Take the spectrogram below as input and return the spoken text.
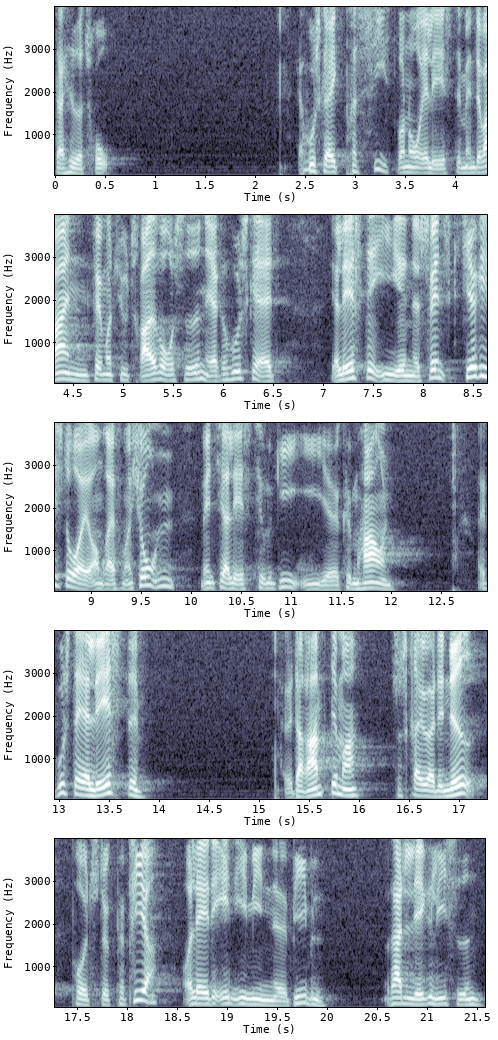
der hedder tro. Jeg husker ikke præcist, hvornår jeg læste, men det var en 25-30 år siden. Jeg kan huske, at jeg læste i en øh, svensk kirkehistorie om reformationen, mens jeg læste teologi i øh, København. Og jeg kan huske, da jeg læste det, øh, der ramte det mig, så skrev jeg det ned på et stykke papir og lagde det ind i min bibel. Og der har det ligget lige siden.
